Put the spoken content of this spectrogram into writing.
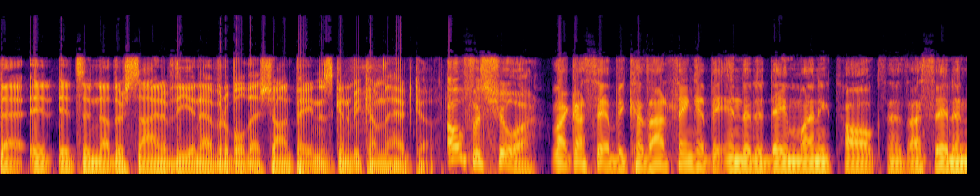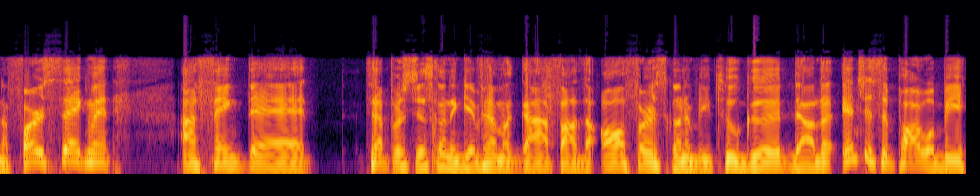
that it, it's another sign of the inevitable that sean payton is going to become the head coach Oh, for sure. Like I said, because I think at the end of the day, money talks. As I said in the first segment, I think that Tepper's just going to give him a Godfather offer. It's going to be too good. Now, the interesting part will be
